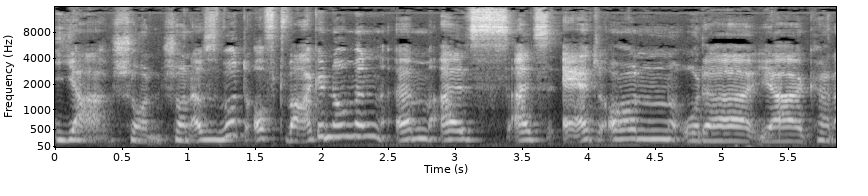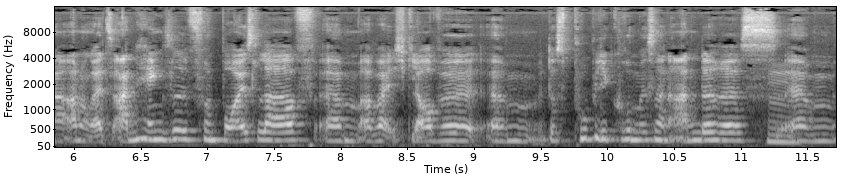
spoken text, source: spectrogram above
Ja, schon, schon. Also es wird oft wahrgenommen ähm, als, als Add-on oder ja, keine Ahnung, als Anhängsel von Boys Love. Ähm, aber ich glaube, ähm, das Publikum ist ein anderes. Hm.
